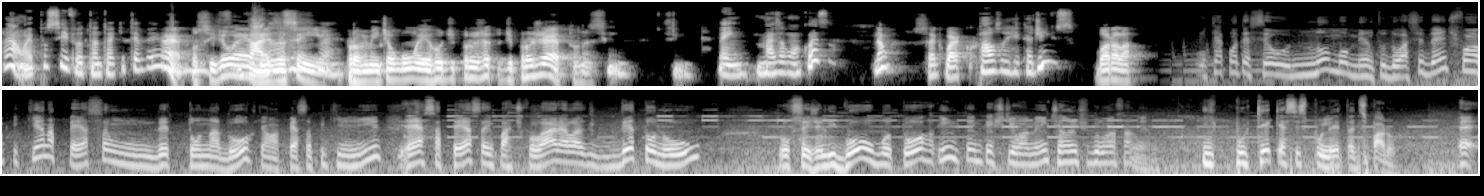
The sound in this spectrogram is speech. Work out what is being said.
Não, é possível, tanto é que teve. É, possível é, mas assim, é. provavelmente algum erro de, proje de projeto, né? Sim, sim. Bem, mais alguma coisa? Não, segue o barco. Pausa e recadinhos? Bora lá. O que aconteceu no momento do acidente foi uma pequena peça, um detonador, que é uma peça pequenininha. Essa peça em particular, ela detonou, ou seja, ligou o motor intempestivamente antes do lançamento. E por que que essa espoleta disparou? É,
